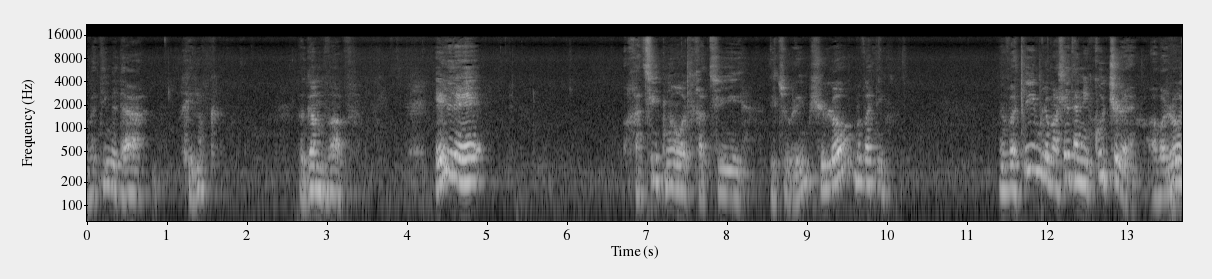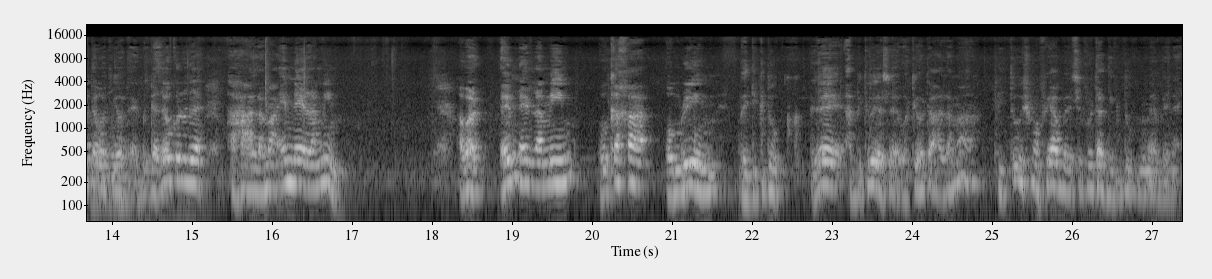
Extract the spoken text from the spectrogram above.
מבטאים את החילוק, וגם ו'. אלה חצי תנועות, חצי יצורים, שלא מבטאים. מבטאים למעשה את הניקוד שלהם, אבל לא את האותיות האלה. בגלל זה קוראים לזה העלמה, הם נעלמים. אבל הם נעלמים, וככה אומרים בדקדוק. זה הביטוי הזה, אותיות העלמה, ביטוי שמופיע בספרות הדקדוק בימי הביניים.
